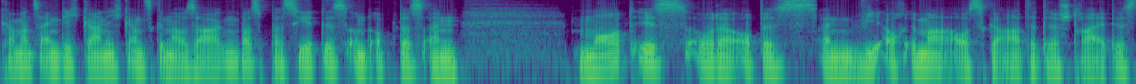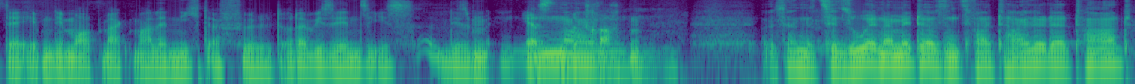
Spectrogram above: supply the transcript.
kann man es eigentlich gar nicht ganz genau sagen, was passiert ist und ob das ein Mord ist oder ob es ein wie auch immer ausgearteter Streit ist, der eben die Mordmerkmale nicht erfüllt. Oder wie sehen Sie es in diesem ersten Nein. Betrachten? Es ist eine Zäsur in der Mitte, es sind zwei Teile der Tat,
